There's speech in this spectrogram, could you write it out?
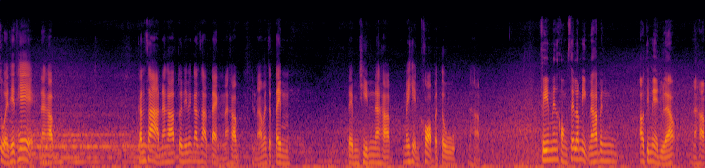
สวยๆเท่ๆนะครับ กันศาสตร์นะครับ ตัวนี้เป็นกันศาสตร์แต่งนะครับ เห็นไหมมันจะเต็มเต็มชิ้นนะครับ ไม่เห็นขอบประตูนะครับฟิล์มเป็นของเซรามิกนะครับเป็นอัลติเมทอยู่แล้วนะครับ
